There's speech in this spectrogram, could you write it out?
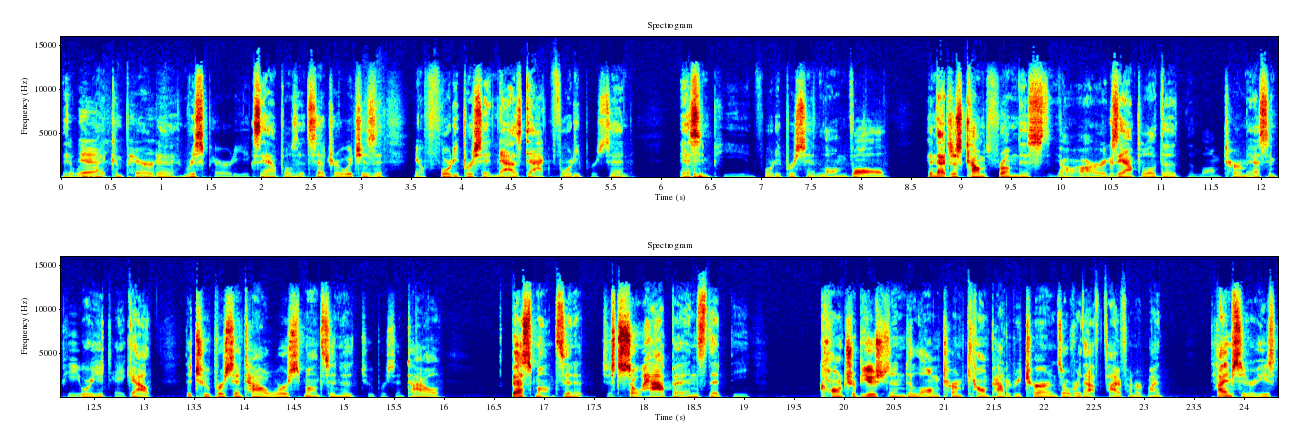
that we yeah. might compare to risk parity examples, et cetera, which is a, you know 40% Nasdaq, 40% S&P, and 40% long vol, and that just comes from this our, our example of the, the long-term S&P, where you take out the two percentile worst months and the two percentile best months, and it just so happens that the contribution to long-term compounded returns over that 500 month time series,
